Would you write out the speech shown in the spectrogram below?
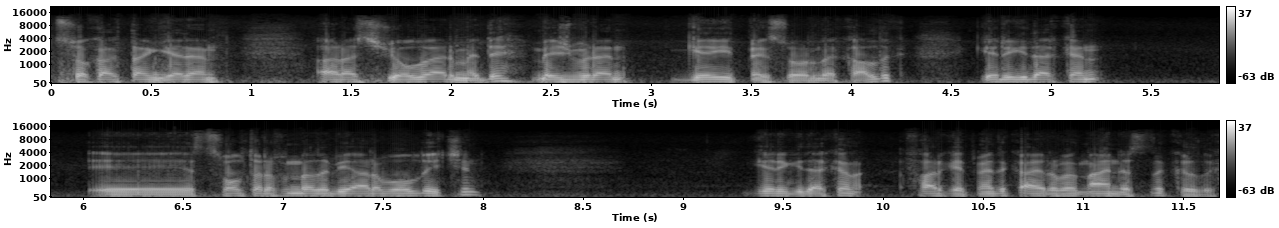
Sokaktan gelen araç yol vermedi. Mecburen geri gitmek zorunda kaldık. Geri giderken eee, sol tarafımda da bir araba olduğu için geri giderken fark etmedik. Arabanın aynasını kırdık.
